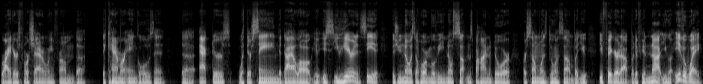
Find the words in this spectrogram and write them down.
writers, foreshadowing from the the camera angles and the actors, what they're saying, the dialogue. You you, you hear it and see it because you know it's a horror movie. You know something's behind the door or someone's doing something, but you you figure it out. But if you're not, you go either way.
